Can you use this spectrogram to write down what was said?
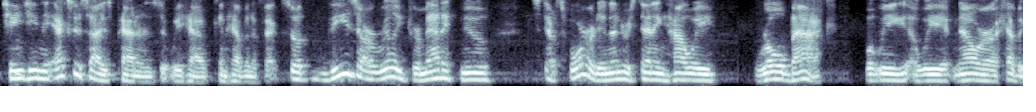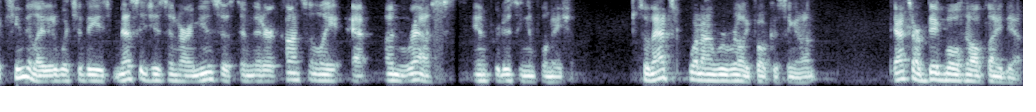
Changing the exercise patterns that we have can have an effect. So these are really dramatic new steps forward in understanding how we roll back what we we now are, have accumulated, which are these messages in our immune system that are constantly at unrest and producing inflammation. So that's what I, we're really focusing on. That's our big bold health idea.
